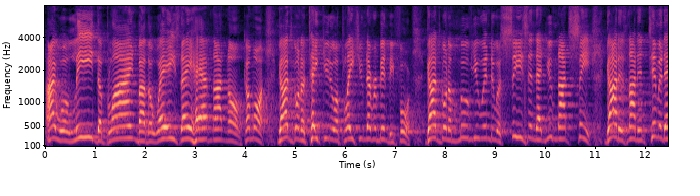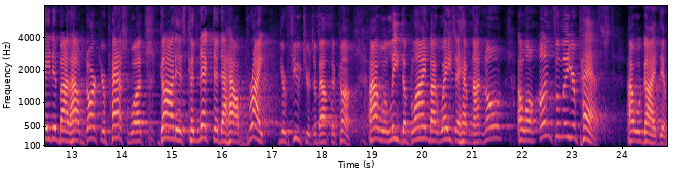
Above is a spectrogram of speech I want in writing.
I will lead the blind by the ways they have not known. Come on. God's going to take you to a place you've never been before. God's going to move you into a season that you've not seen. God is not intimidated by how dark your past was. God is connected to how bright your future is about to come. I will lead the blind by ways they have not known, along unfamiliar paths. I will guide them.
